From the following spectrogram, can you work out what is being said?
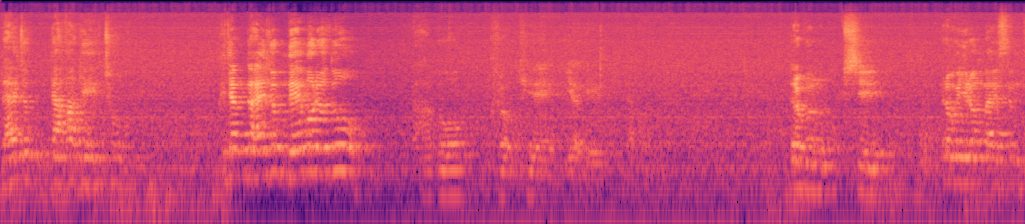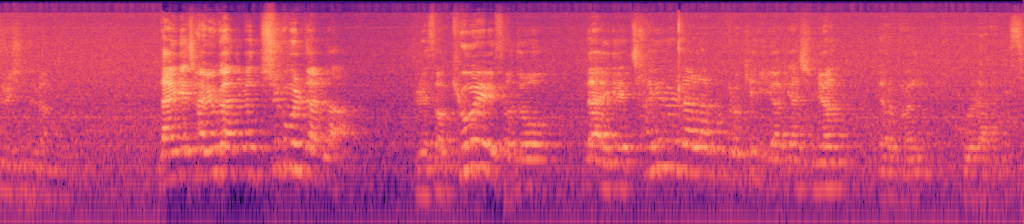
날 좀 나가게 해줘. 그냥 날 좀 내버려둬. 라고 그렇게 이야기했다고 합니다. 여러분 혹시 여러분 이런 말씀 들으신 줄 압니다. 나에게 자유가 아니면 죽음을 달라. 그래서 교회에서도 나에게 자유를 달라고 그렇게 이야기하시면 여러분 곤란하겠습니다.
